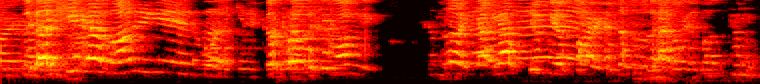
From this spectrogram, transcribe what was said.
iron. Go keep that mommy in. Go come with your mommy. Look, y'all, y'all two be apart. That's what's happening.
